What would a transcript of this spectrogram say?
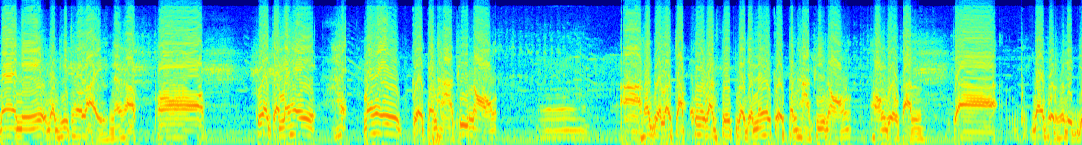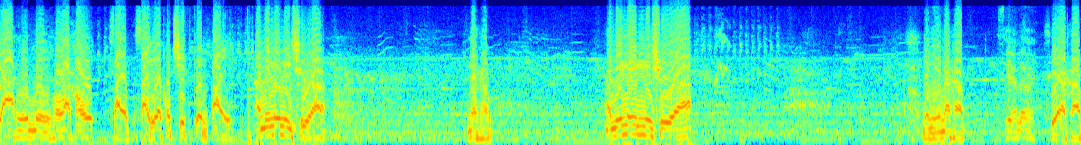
แม่นี้วันที่เท่าไหร่นะครับ พอเพื่อจะไม่ให้ให้ไม่ให้เกิดปัญหาพี่น้อง อ่าถ้าเกิดเราจับคู่กันปุ๊บเราจะไม่ให้เกิดปัญหาพี่น้องท้องเดียวกัน จะได้ผลผลิตยากนิดนึงเพราะว่าเขาสายสายเลือดเขาชิดเกินไป อันนี้ไม่มีเชื้อนะครับ อันนี้ไม่มีเชื้อ อย่างนี้นะครับ เสียเลย เสียครับ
